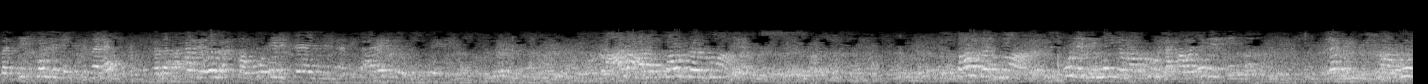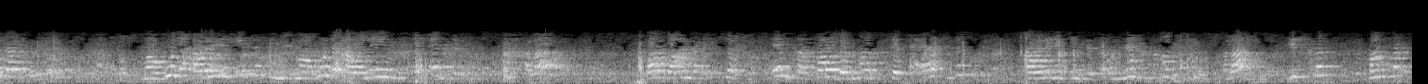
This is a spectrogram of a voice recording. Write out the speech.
بديك كل الاحتمالات. فلما حد يقول لك طب وإيه الثاني اديك عرفت تعالى على الباودر نار الباودر نار تقول ان هي موجودة حوالين الكيس لكن مش موجودة. موجودة حوالين الكيس مش موجودة حوالين الادرس خلاص؟ برضه عندك الشرط إمتى الباودر نار تبقى اسد حوالين الكيس قلناها النهارده خلاص؟ يسكت كونتاكت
